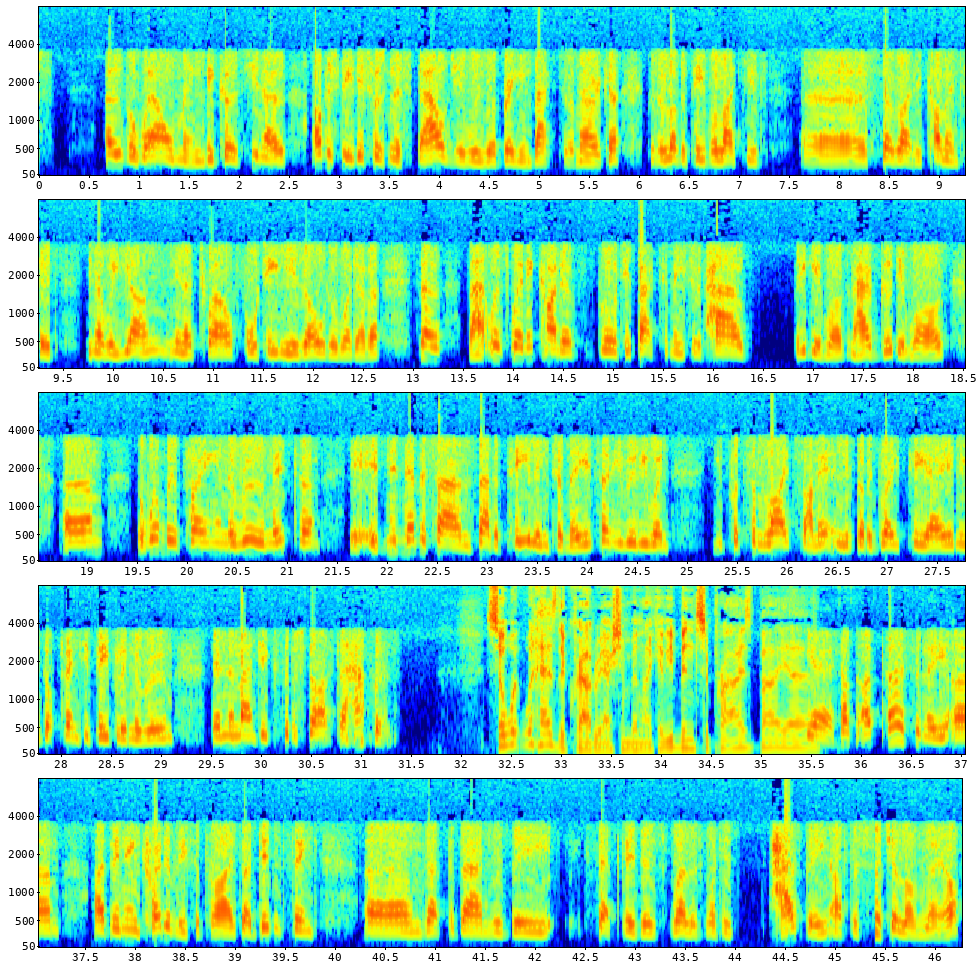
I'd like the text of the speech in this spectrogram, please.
overwhelming because, you know, obviously this was nostalgia we were bringing back to America because a lot of people, like you've uh, so rightly commented, you know, we're young, you know, 12, 14 years old or whatever. So that was when it kind of brought it back to me, sort of how big it was and how good it was. Um, but when we were playing in the room, it, um, it, it never sounds that appealing to me. It's only really when you put some lights on it and you've got a great PA and you've got plenty of people in the room, then the magic sort of starts to happen. So what what has the crowd reaction been like? Have you been surprised by? Uh... Yes, I, I personally, um, I've been incredibly surprised. I didn't think um, that the band would be accepted as well as what it has been after such a long layoff.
